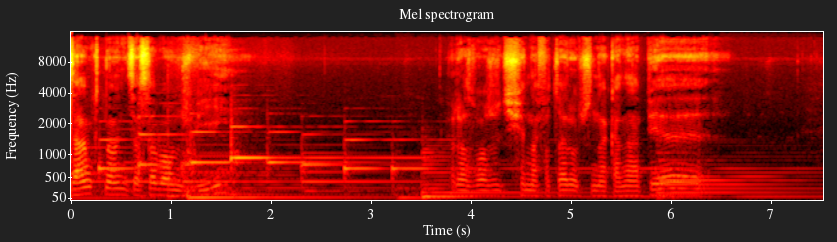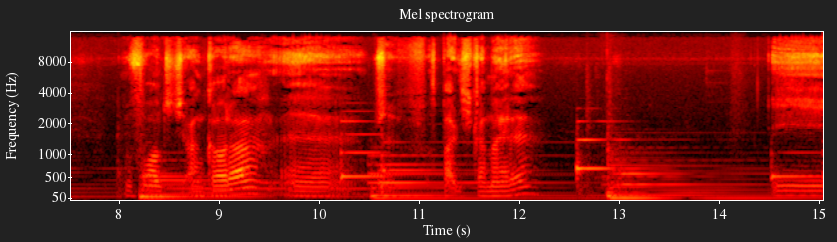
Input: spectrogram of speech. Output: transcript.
zamknąć za sobą drzwi, rozłożyć się na fotelu czy na kanapie, włączyć ankora, e, czy odpalić kamerę i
